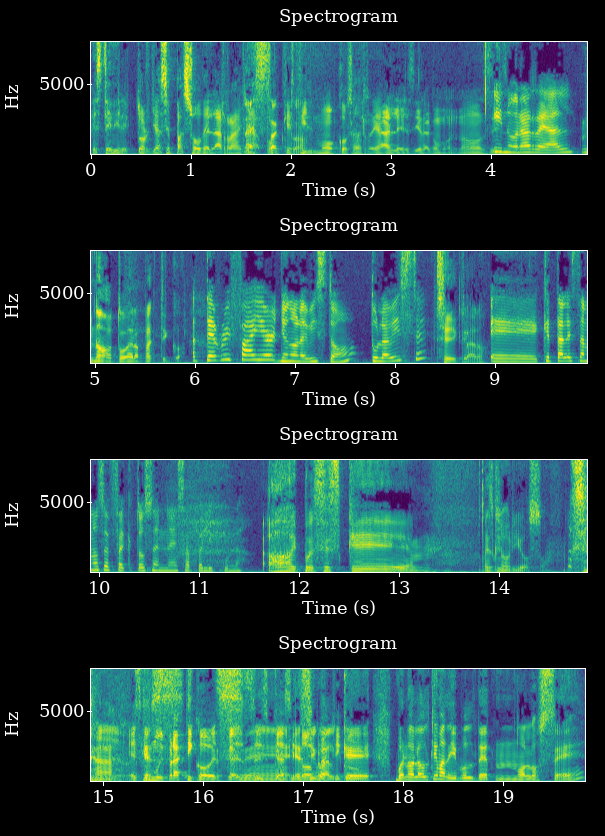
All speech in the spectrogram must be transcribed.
este director ya se pasó de la raya porque filmó cosas reales. Y era como, no. sí Y no era real. No, todo era práctico. A Terrifier yo no la he visto. ¿Tú la viste? Sí, claro. Eh, ¿Qué tal están los efectos en esa película? Ay, pues es que es glorioso. O Sí, sea, es que es muy práctico, es- es- es casi todo igual práctico. que bueno, la última de Evil Dead no lo sé.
